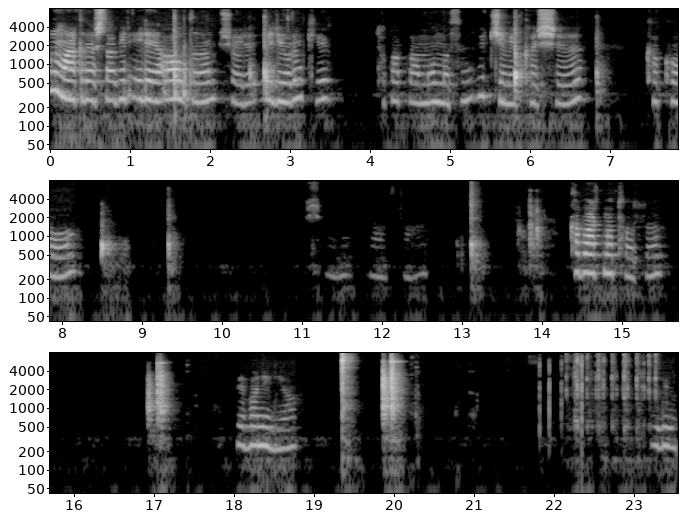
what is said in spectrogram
Unumu arkadaşlar bir eleye aldım. Şöyle eliyorum ki topaklanma olmasın. 3 yemek kaşığı kakao. Şöyle biraz daha. Kabartma tozu ve vanilya. Alıyorum.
